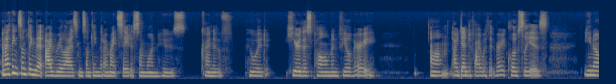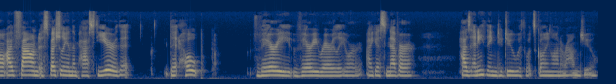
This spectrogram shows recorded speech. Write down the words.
And i think something that i've realized and something that i might say to someone who's kind of who would hear this poem and feel very um, identify with it very closely is you know i've found especially in the past year that that hope very very rarely or i guess never has anything to do with what's going on around you.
